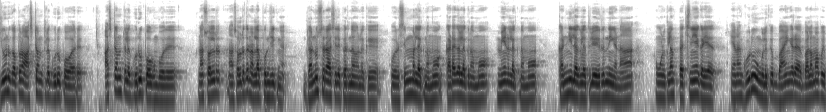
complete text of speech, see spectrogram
ஜூனுக்கு அப்புறம் அஷ்டமத்தில் குரு போவார். அஷ்டமத்தில் குரு போகும்போது நான் சொல்கிற நான் சொல்கிறத நல்லா புரிஞ்சுக்குங்க. தனுசு ராசியில் பிறந்தவங்களுக்கு ஒரு சிம்ம லக்னமோ கடக லக்னமோ மீன லக்னமோ கன்னி லக்னத்துலேயோ இருந்தீங்கன்னா உங்களுக்கெல்லாம் பிரச்சனையே கிடையாது. ஏன்னா குரு உங்களுக்கு பயங்கர பலமாக போய்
